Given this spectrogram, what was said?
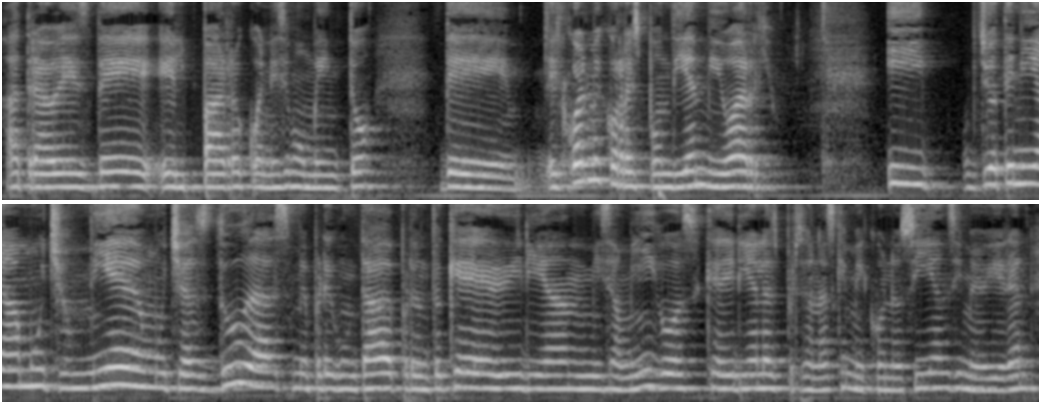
a través de el párroco en ese momento de el cual me correspondía en mi barrio. Y yo tenía mucho miedo, muchas dudas, me preguntaba de pronto qué dirían mis amigos, qué dirían las personas que me conocían si me vieran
